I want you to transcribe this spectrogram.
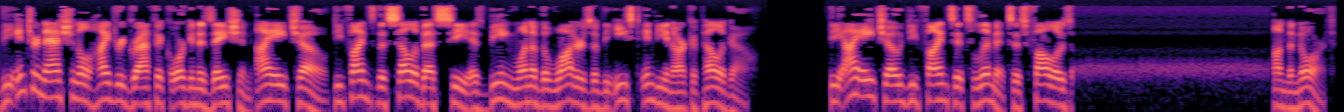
the International Hydrographic Organization IHO, defines the Celebes Sea as being one of the waters of the East Indian Archipelago. The IHO defines its limits as follows On the north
